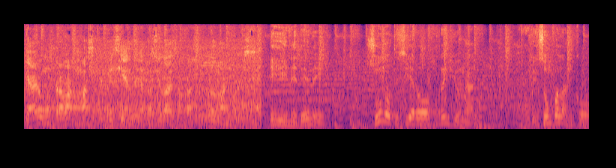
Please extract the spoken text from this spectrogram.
que hagan un trabajo más eficiente en esta ciudad de San Francisco de Macorís. NTN, su noticiero regional, Robinson Polanco.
